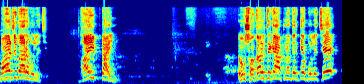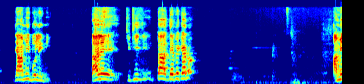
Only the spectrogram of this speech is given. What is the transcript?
পাঁচবার বলেছে ফাইভ টাইম এবং সকাল থেকে আপনাদেরকে বলেছে যে আমি বলিনি। তাহলে চিঠিটা দেবে কেন? আমি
